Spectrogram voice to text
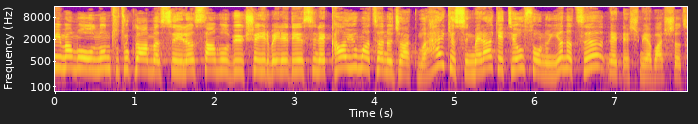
İmamoğlu'nun tutuklanmasıyla İstanbul Büyükşehir Belediyesi'ne kayyum atanacak mı? Herkesin merak ettiği o sorunun yanıtı netleşmeye başladı.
